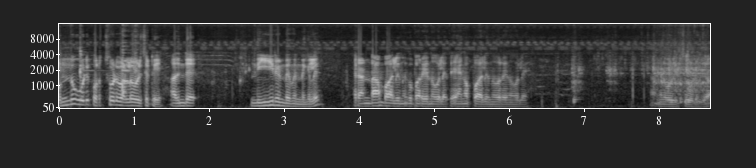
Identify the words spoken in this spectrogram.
ഒന്നുകൂടി കുറച്ചുകൂടി വെള്ളം ഒഴിച്ചിട്ടേ അതിന്റെ നീരുണ്ടെന്നുണ്ടെങ്കിൽ രണ്ടാം പാൽ എന്നൊക്കെ പറയുന്ന പോലെ തേങ്ങപ്പാൽ എന്ന് പറയുന്ന പോലെ അങ്ങനെ ഒഴിച്ചു കൊടുക്കുക.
